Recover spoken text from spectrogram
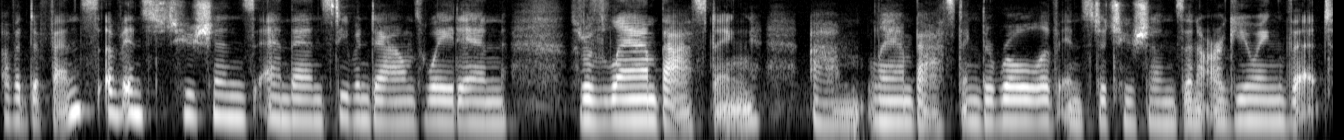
of a defense of institutions, and then Stephen Downes weighed in, sort of lambasting, um, lambasting the role of institutions and arguing that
